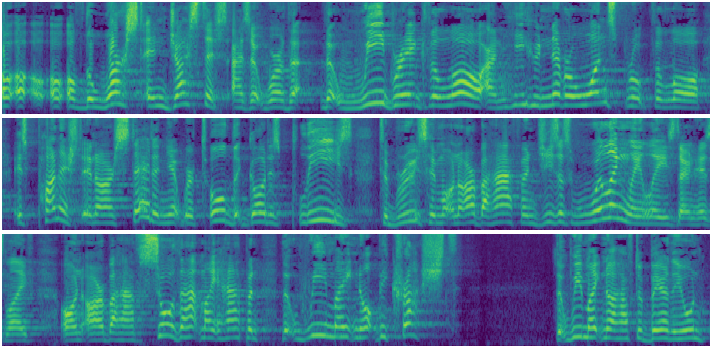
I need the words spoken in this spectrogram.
of the worst injustice, as it were, that, that we break the law and he who never once broke the law is punished in our stead. And yet we're told that God is pleased to bruise him on our behalf and Jesus willingly lays down his life on our behalf so that might happen that we might not be crushed. That we might not have to bear the own,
